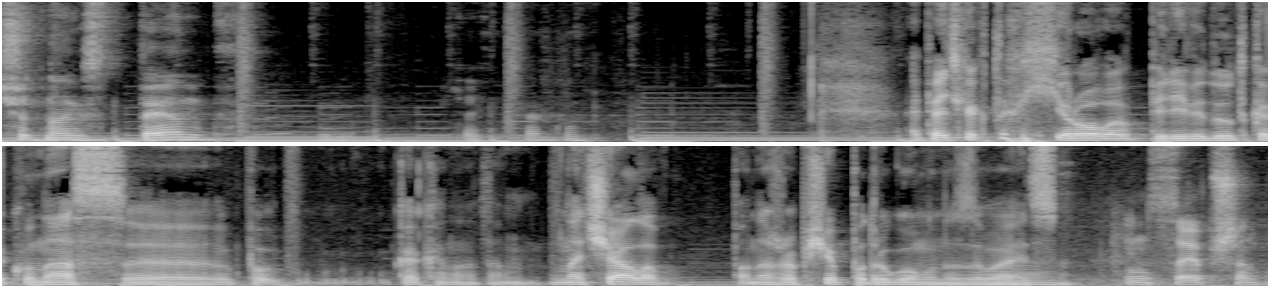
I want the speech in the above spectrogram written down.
Что-то на. Блядь, Как он? Опять как-то херово переведут, как у нас, э, по- как она там, начало, она же вообще по-другому называется. Инсепшн.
